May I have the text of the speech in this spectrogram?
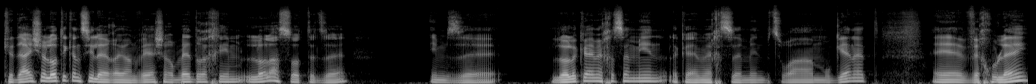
וכדאי שלא תיכנסי להיריון, ויש הרבה דרכים לא לעשות את זה, אם זה לא לקיים יחסי מין, לקיים יחסי מין בצורה מוגנת אה, וכולי,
